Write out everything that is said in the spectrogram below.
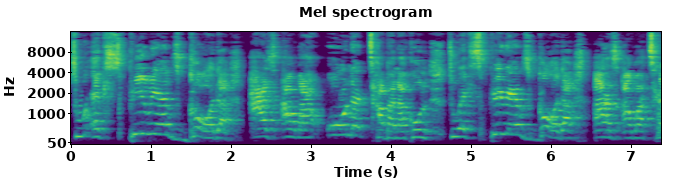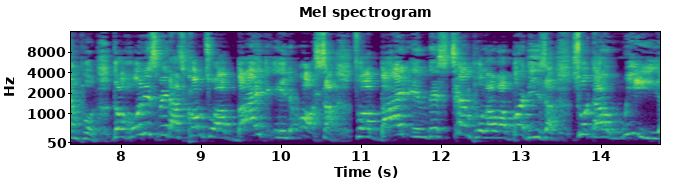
to experience God God as our own tabernacle, to experience God as our temple. The Holy Spirit has come to abide in us, to abide in this temple, our bodies, so that we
